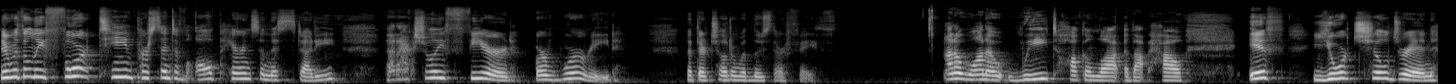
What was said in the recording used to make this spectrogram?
There was only 14% of all parents in this study that actually feared or worried that their children would lose their faith. I don't want to, we talk a lot about how if your children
